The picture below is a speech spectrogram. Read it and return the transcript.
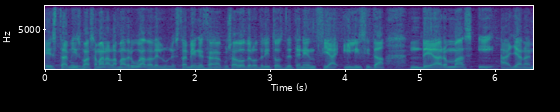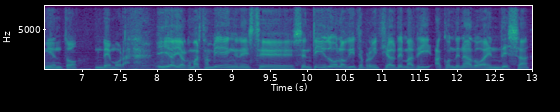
esta misma semana, la madrugada del lunes. También están acusados de los delitos de tenencia ilícita de armas y allanamiento de morada. Y hay algo más también en este sentido. La Audiencia Provincial de Madrid ha condenado a Endesa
